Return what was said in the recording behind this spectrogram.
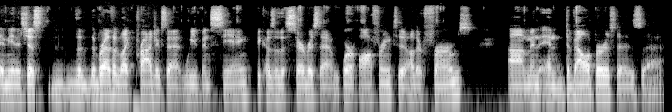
I mean, it's just the, the breadth of like projects that we've been seeing because of the service that we're offering to other firms um, and, and developers is uh,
